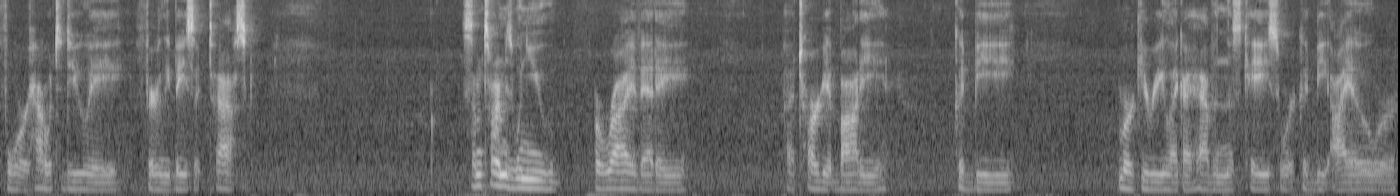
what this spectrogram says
for how to do a fairly basic task. Sometimes when you arrive at a, a target body, could be Mercury like I have in this case, or it could be Io or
